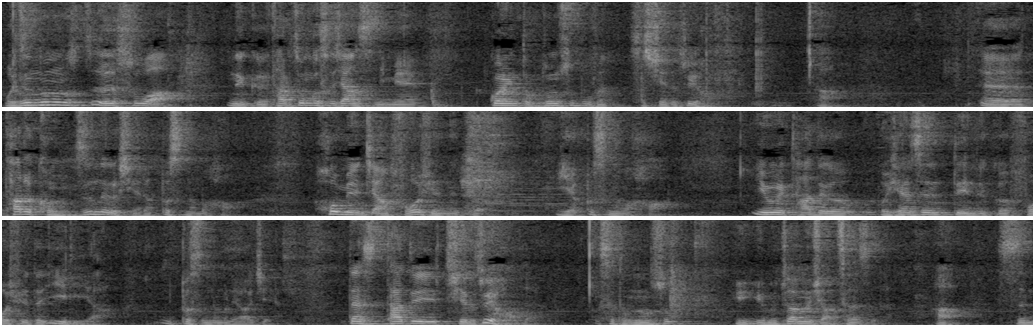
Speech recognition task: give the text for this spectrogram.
韦正通的书啊，那个他的《中国思想史》里面关于董仲舒部分是写的最好，啊，呃，他的孔子那个写的不是那么好，后面讲佛学那个也不是那么好，因为他这个韦先生对那个佛学的义理啊不是那么了解，但是他对写的最好的是董仲舒，有有没有专门小册子啊？是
